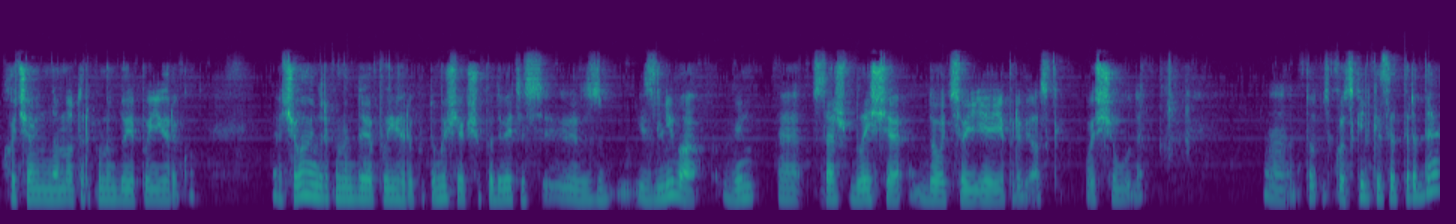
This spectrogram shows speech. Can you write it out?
хоча він нам от рекомендує по Y. Чому він рекомендує по Y? Тому що якщо подивитись е, зліва, він е, все ж ближче до цієї прив'язки. Ось що буде. Е, оскільки це 3D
